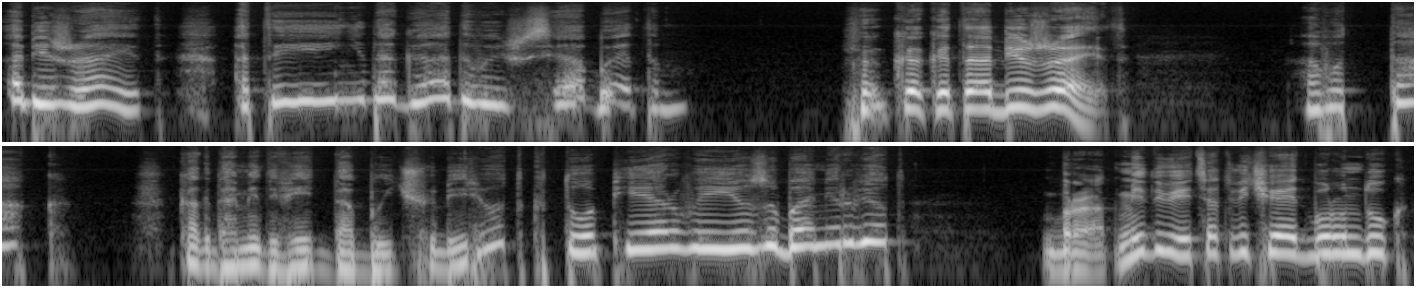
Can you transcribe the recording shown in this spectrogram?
обижает, а ты не догадываешься об этом». «Как это обижает?» «А вот так, когда медведь добычу берет, кто первый ее зубами рвет?» «Брат-медведь», — отвечает Бурундук.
